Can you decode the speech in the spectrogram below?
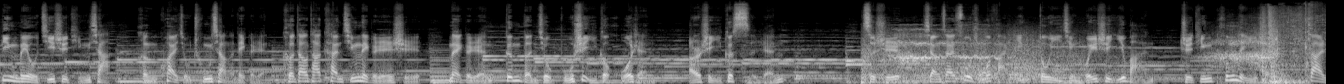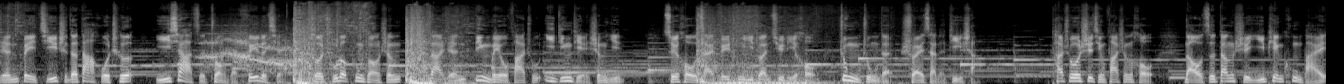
并没有及时停下，很快就冲向了那个人。可当他看清那个人时，那个人根本就不是一个活人。而是一个死人。此时想再做什么反应都已经为时已晚。只听“砰”的一声，那人被疾驰的大货车一下子撞得飞了起来。可除了碰撞声，那人并没有发出一丁点声音。随后在飞出一段距离后，重重地摔在了地上。他说：“事情发生后，脑子当时一片空白，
